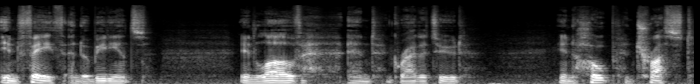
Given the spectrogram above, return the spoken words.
in faith and obedience, in love and gratitude, in hope and trust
